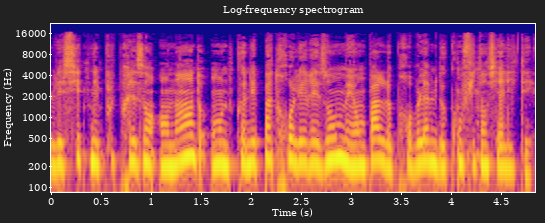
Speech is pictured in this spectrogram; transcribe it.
les sites n'est plus présent en Inde. On ne connaît pas trop les raisons, mais on parle de problèmes de confidentialité.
